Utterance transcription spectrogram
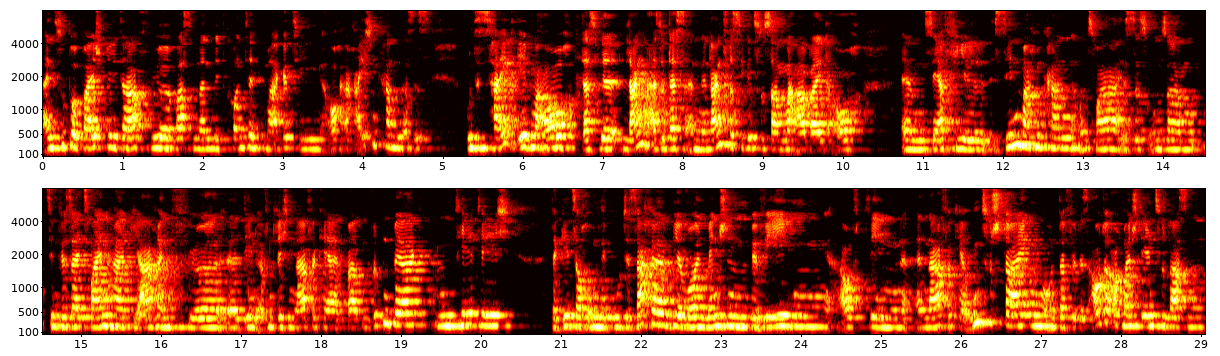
ein super Beispiel dafür, was man mit Content Marketing auch erreichen kann. Das ist und es zeigt eben auch, dass wir lang, also dass eine langfristige Zusammenarbeit auch ähm, sehr viel Sinn machen kann. Und zwar ist es unser, sind wir seit zweieinhalb Jahren für äh, den öffentlichen Nahverkehr in Baden-Württemberg ähm, tätig. Da geht es auch um eine gute Sache. Wir wollen Menschen bewegen, auf den äh, Nahverkehr umzusteigen und dafür das Auto auch mal stehen zu lassen.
